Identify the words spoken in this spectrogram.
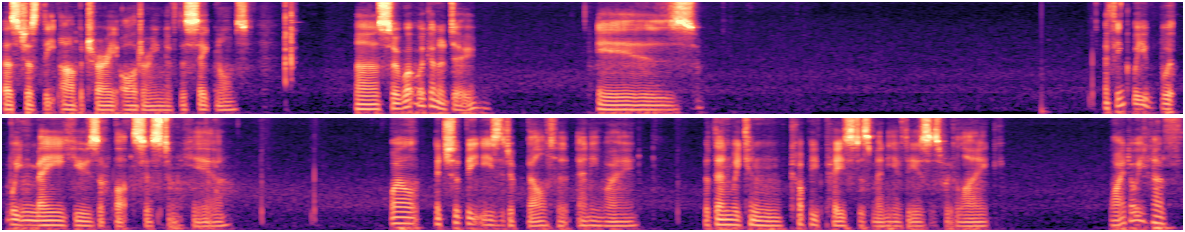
That's just the arbitrary ordering of the signals. Uh, so what we're going to do is... I think we we may use a bot system here. Well, it should be easy to belt it anyway. But then we can copy-paste as many of these as we like. Why do we have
